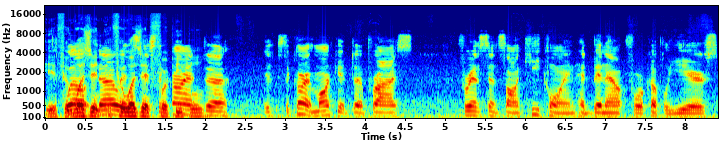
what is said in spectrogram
if it well, wasn't no, if it wasn't it's for current, people. Uh, it's the current market uh, price. For instance, on Keycoin had been out for a couple of years,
